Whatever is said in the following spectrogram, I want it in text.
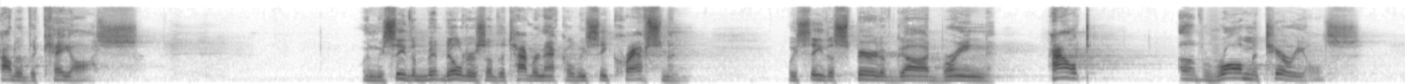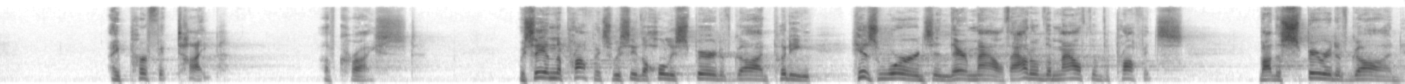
out of the chaos. When we see the builders of the tabernacle, we see craftsmen. We see the Spirit of God bring out of raw materials a perfect type of Christ. We see in the prophets, we see the Holy Spirit of God putting His words in their mouth, out of the mouth of the prophets, by the Spirit of God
